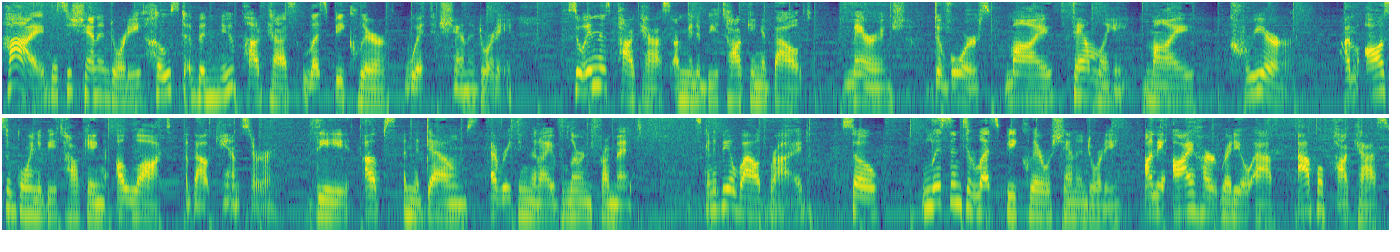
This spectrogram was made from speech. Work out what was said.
Hi, this is Shannen Doherty, host of the new podcast, Let's Be Clear with Shannen Doherty. So, in this podcast, I'm going to be talking about marriage, divorce, my family, my career. I'm also going to be talking a lot about cancer, the ups and the downs, everything that I've learned from it. It's going to be a wild ride. So, listen to Let's Be Clear with Shannen Doherty on the iHeartRadio app, Apple Podcasts,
